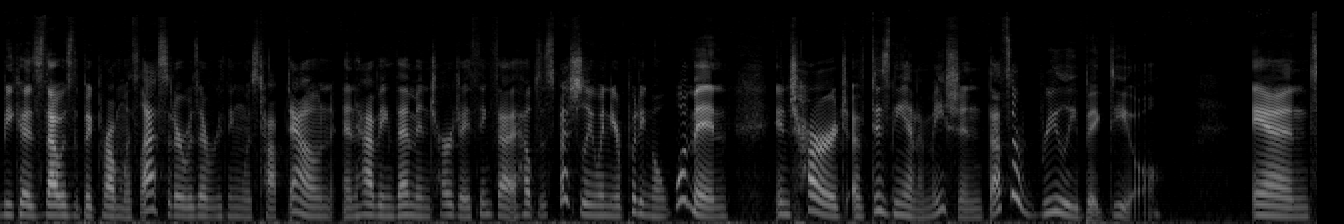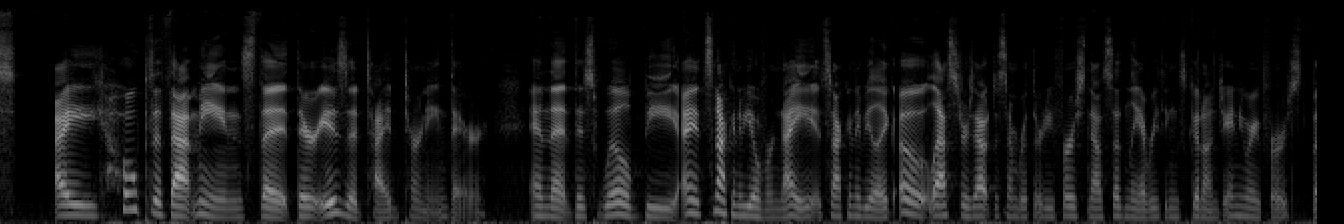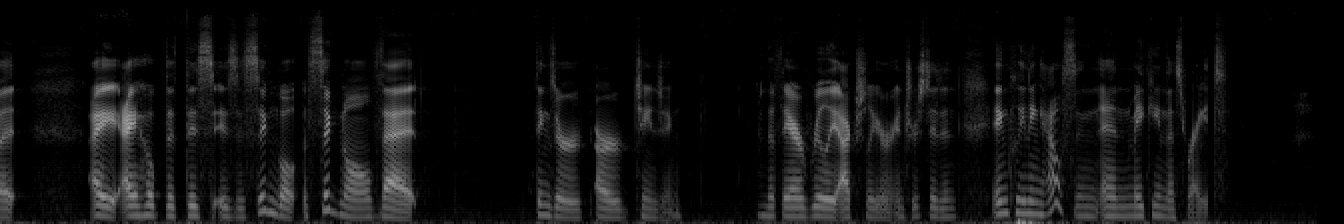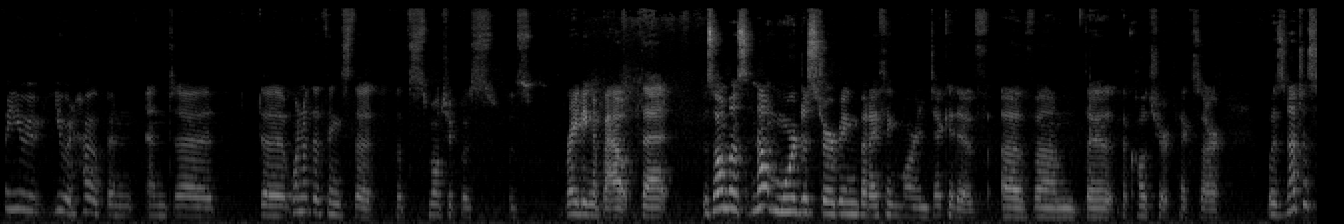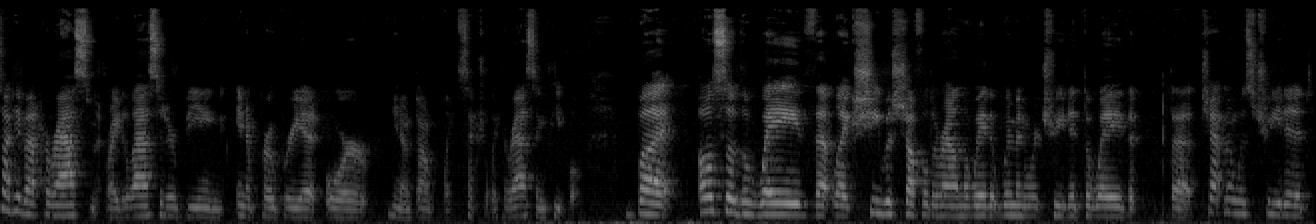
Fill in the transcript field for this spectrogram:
because that was the big problem with Lasseter was everything was top down and having them in charge I think that helps especially when you're putting a woman in charge of Disney animation that's a really big deal. And I hope that that means that there is a tide turning there and that this will be it's not going to be overnight. It's not going to be like oh Lasseter's out december 31st now suddenly everything's good on january 1st but i i hope that this is a signal a signal that things are are changing. And that they are really actually are interested in in cleaning house and and making this right. Well, you you would hope, and and uh, the one of the things that that Smolcic was was writing about that was almost not more disturbing, but I think more indicative of um, the the culture at Pixar was not just talking about harassment, right? Lasseter being inappropriate or you know, don't like sexually harassing people, but also the way that like she was shuffled around, the way that women were treated, the way that that Chapman was treated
